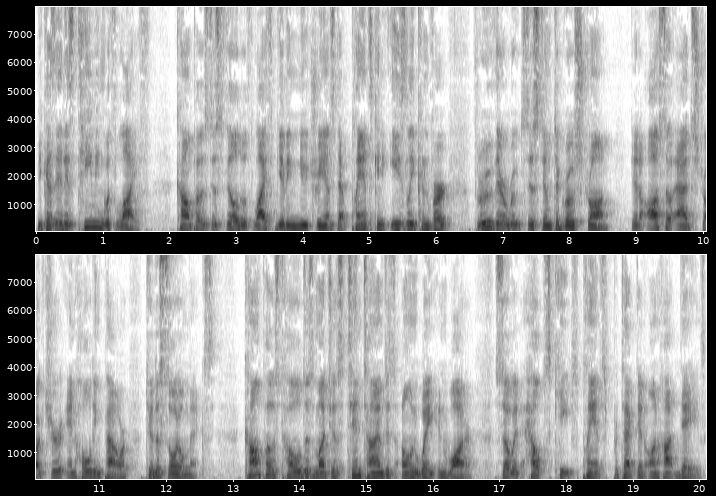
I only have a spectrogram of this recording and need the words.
because it is teeming with life. Compost is filled with life giving nutrients that plants can easily convert through their root system to grow strong. It also adds structure and holding power to the soil mix. Compost holds as much as 10 times its own weight in water, so it helps keeps plants protected on hot days.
